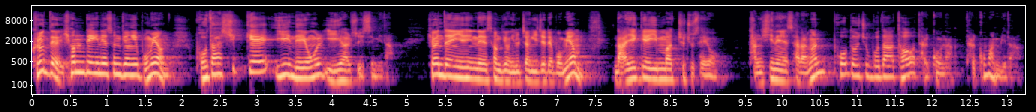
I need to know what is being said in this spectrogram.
그런데 현대인의 성경에 보면 보다 쉽게 이 내용을 이해할 수 있습니다. 현대인의 성경 1장 2절에 보면 나에게 입맞춰 주세요. 당신의 사랑은 포도주보다 더 달콤하, 달콤합니다.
